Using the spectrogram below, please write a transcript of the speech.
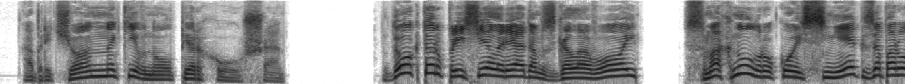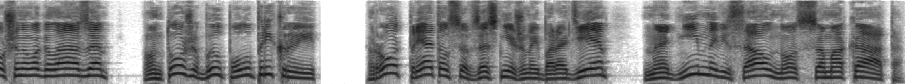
— обреченно кивнул перхуша. Доктор присел рядом с головой, смахнул рукой снег запорошенного глаза. Он тоже был полуприкрыт. Рот прятался в заснеженной бороде, над ним нависал нос самоката.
